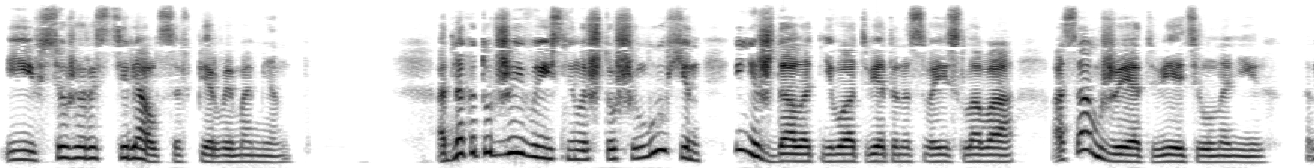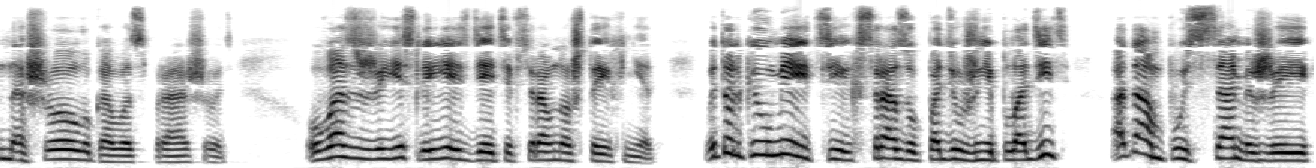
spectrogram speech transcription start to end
и все же растерялся в первый момент. Однако тут же и выяснилось, что Шелухин и не ждал от него ответа на свои слова, а сам же и ответил на них. Нашел у кого спрашивать. У вас же, если есть дети, все равно, что их нет. Вы только умеете их сразу по дюжине плодить, а там пусть сами же и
